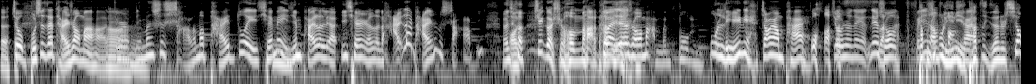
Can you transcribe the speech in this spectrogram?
对，就不是在台上骂哈，就是你们是傻了吗？排队前面已经排了两一千人了，还在排，傻逼！然后这个时候骂他，对，这个时候骂不不理你，照样排。就是那个那时候非常不理你，他自己在那笑。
